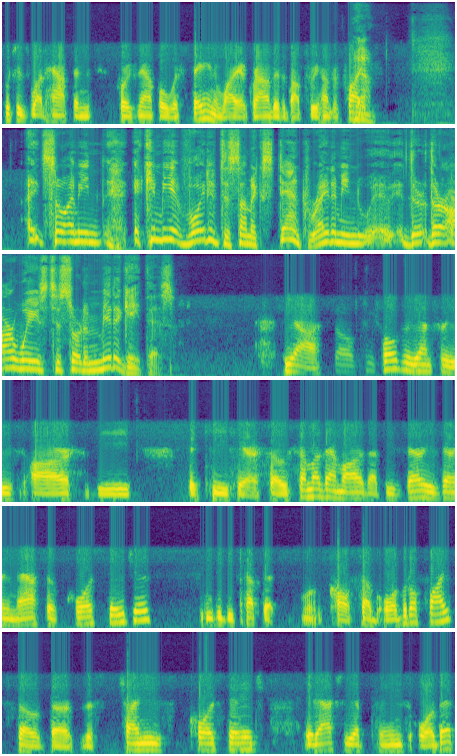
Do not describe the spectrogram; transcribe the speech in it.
which is what happened, for example, with Spain and why it grounded about 300 flights. Yeah. So, I mean, it can be avoided to some extent, right? I mean, there there are ways to sort of mitigate this. Yeah. So, controlled reentries are the the key here. So, some of them are that these very very massive core stages need to be kept at what we call suborbital flights. So the this Chinese core stage, it actually obtains orbit,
